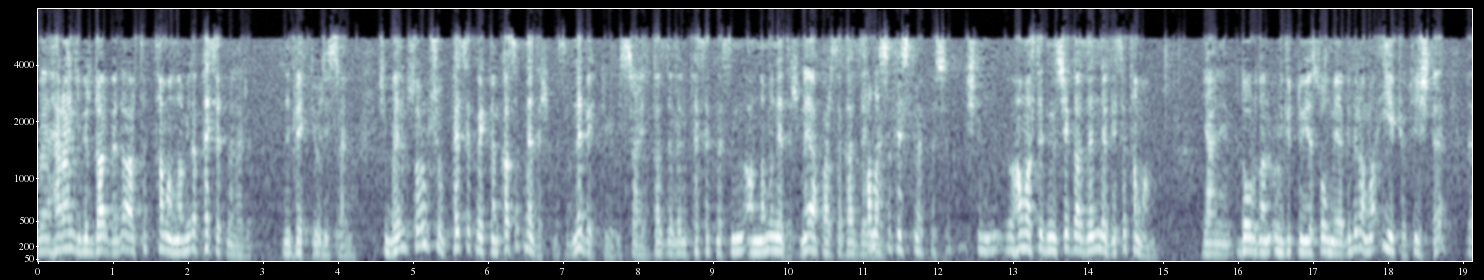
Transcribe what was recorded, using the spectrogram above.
ve herhangi bir darbede artık tam anlamıyla pes etmelerini bekliyordu İsrail. Şimdi benim sorum şu, pes etmekten kasıt nedir? Mesela ne bekliyor İsrail? Gazze'lerin pes etmesinin anlamı nedir? Ne yaparsa Gazze'liler... Hamas'ı teslim etmesi. İşte Hamas dediğiniz şey Gazze'nin neredeyse tamamı. Yani doğrudan örgütlü üyesi olmayabilir ama iyi kötü işte e,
